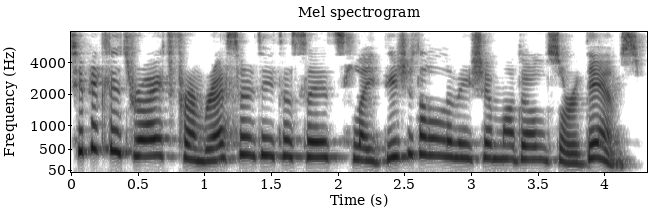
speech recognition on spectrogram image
typically derived from raster datasets like digital elevation models or DEMS.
